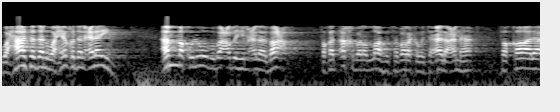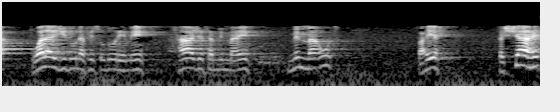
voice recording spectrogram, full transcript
وحاسدا وحقدا عليهم. أما قلوب بعضهم على بعض فقد أخبر الله تبارك وتعالى عنها فقال ولا يجدون في صدورهم إيه؟ حاجة مما إيه؟ مما أوت. صحيح؟ فالشاهد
